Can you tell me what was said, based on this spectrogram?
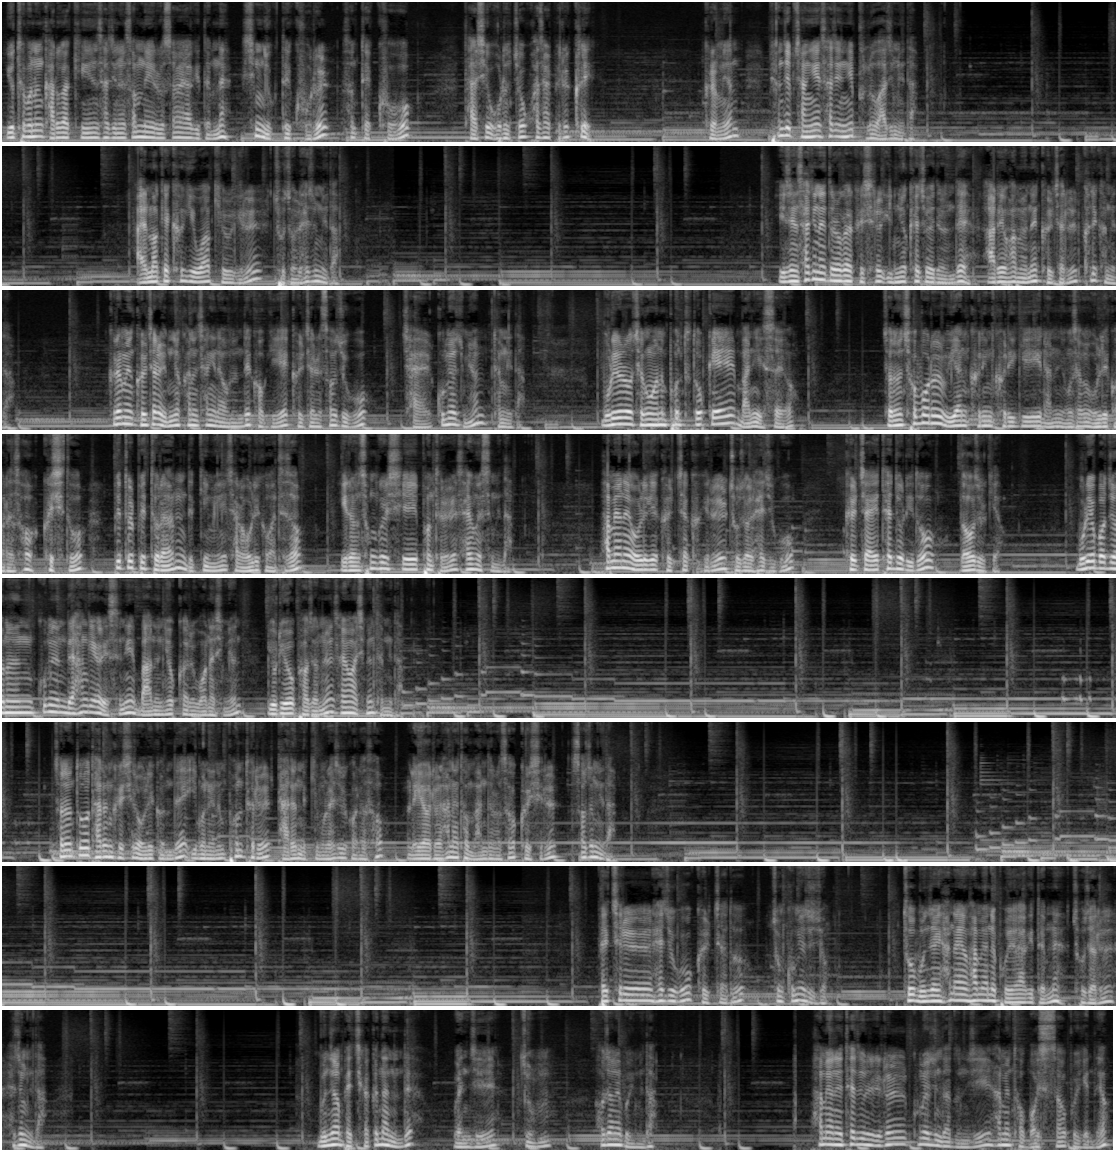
유튜브는 가로가 긴 사진을 썸네일로 써야 하기 때문에 16대 9를 선택 후 다시 오른쪽 화살표를 클릭. 그러면 편집창에 사진이 불러와집니다. 알맞게 크기와 기울기를 조절해 줍니다. 이젠 사진에 들어갈 글씨를 입력해 줘야 되는데 아래 화면에 글자를 클릭합니다. 그러면 글자를 입력하는 창이 나오는데 거기에 글자를 써주고 잘 꾸며주면 됩니다. 무료로 제공하는 폰트도 꽤 많이 있어요. 저는 초보를 위한 그림 그리기라는 영상을 올릴 거라서 글씨도 삐뚤삐뚤한 느낌이 잘 어울릴 것 같아서 이런 손글씨 폰트를 사용했습니다. 화면에 올리게 글자 크기를 조절해주고 글자의 테두리도 넣어줄게요. 무료 버전은 꾸미는데 한계가 있으니 많은 효과를 원하시면 유료 버전을 사용하시면 됩니다. 저는 또 다른 글씨를 올릴 건데 이번에는 폰트를 다른 느낌으로 해줄 거라서 레이어를 하나 더 만들어서 글씨를 써줍니다. 배치를 해주고 글자도 좀 꾸며주죠. 두 문장이 하나의 화면에 보여야 하기 때문에 조절을 해줍니다. 문장 배치가 끝났는데 왠지 좀 허전해 보입니다. 화면의 테두리를 꾸며준다든지 하면 더 멋있어 보이겠네요.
